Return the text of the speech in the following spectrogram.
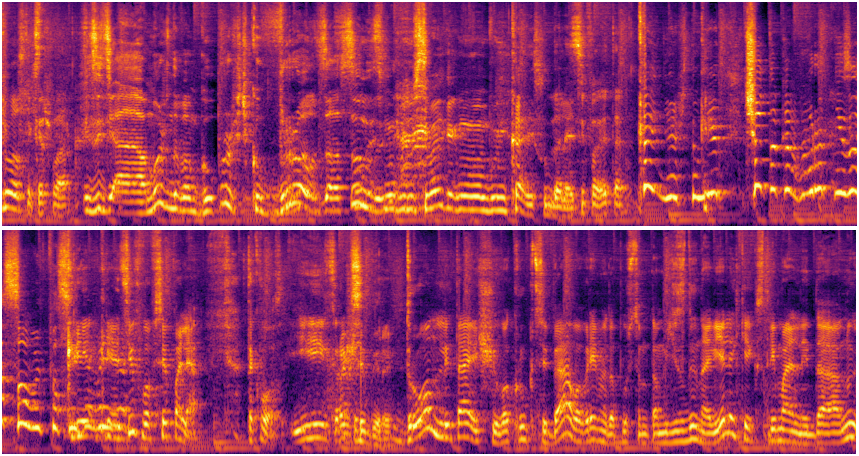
Просто кошмар. Извините, а можно вам GoPro в рот засунуть? Мы будем снимать, как мы вам будем карис удалять. Типа это Конечно, нет. Че только в рот не засовывать последнее время? креатив во все поля. Так вот, и, короче, дрон, летающий вокруг тебя во время, допустим, там езды на велике экстремальной, да, ну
